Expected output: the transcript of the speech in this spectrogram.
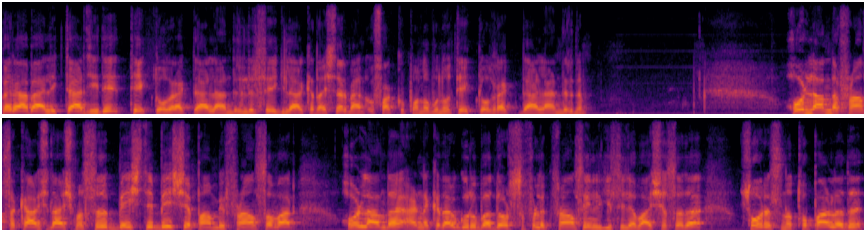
beraberlik tercihi de tekli olarak değerlendirilir sevgili arkadaşlar. Ben ufak kupona bunu tekli olarak değerlendirdim. Hollanda-Fransa karşılaşması 5'te 5 yapan bir Fransa var. Hollanda her ne kadar gruba 4-0'lık Fransa ilgisiyle başlasa da sonrasında toparladı.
